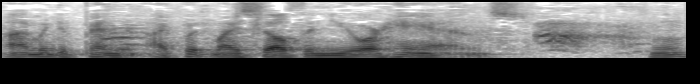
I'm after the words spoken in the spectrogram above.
I'm independent. I put myself in your hands. Hmm?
